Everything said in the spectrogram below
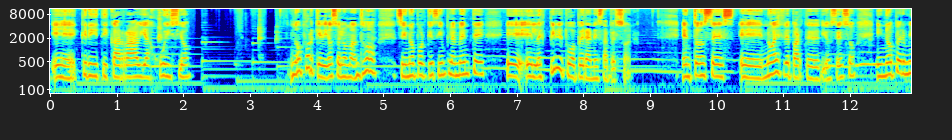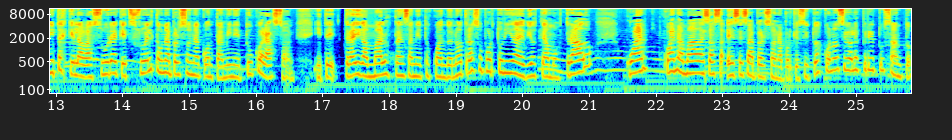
eh, crítica, rabia, juicio no porque Dios se lo mandó, sino porque simplemente eh, el espíritu opera en esa persona. Entonces, eh, no es de parte de Dios eso. Y no permitas que la basura que suelta una persona contamine tu corazón y te traiga malos pensamientos cuando en otras oportunidades Dios te ha mostrado cuán cuán amada es esa, es esa persona, porque si tú has conocido al Espíritu Santo,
